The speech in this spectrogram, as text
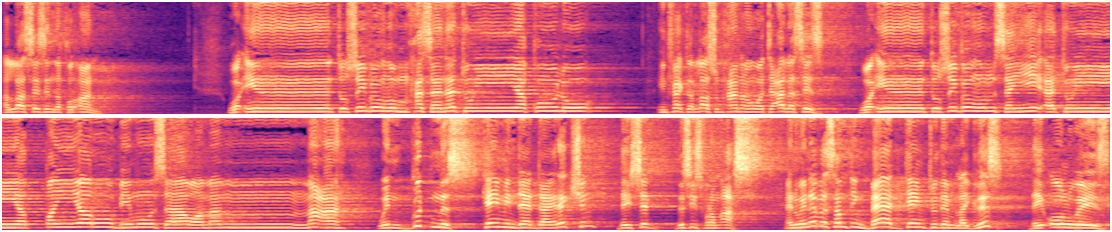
Allah says in the Quran, وَإِن تُصِبْهُمْ حَسَنَةٌ يَقُولُوا In fact, Allah subhanahu wa ta'ala says, وإن تصبهم سيئة يطيروا بموسى ومن معه When goodness came in their direction, they said, this is from us. And whenever something bad came to them like this, they always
